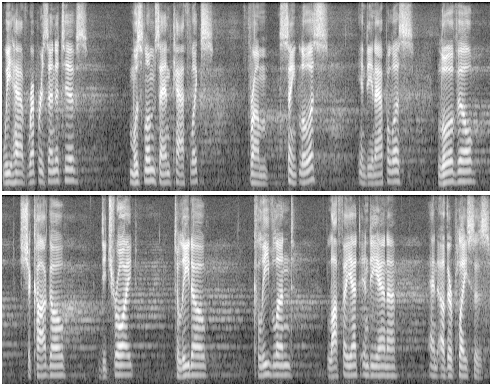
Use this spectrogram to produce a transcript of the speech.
We have representatives, Muslims and Catholics, from St. Louis, Indianapolis, Louisville, Chicago, Detroit, Toledo, Cleveland, Lafayette, Indiana, and other places.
